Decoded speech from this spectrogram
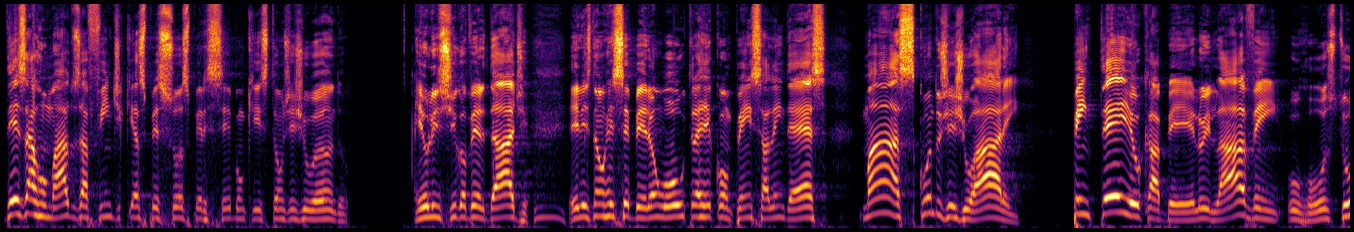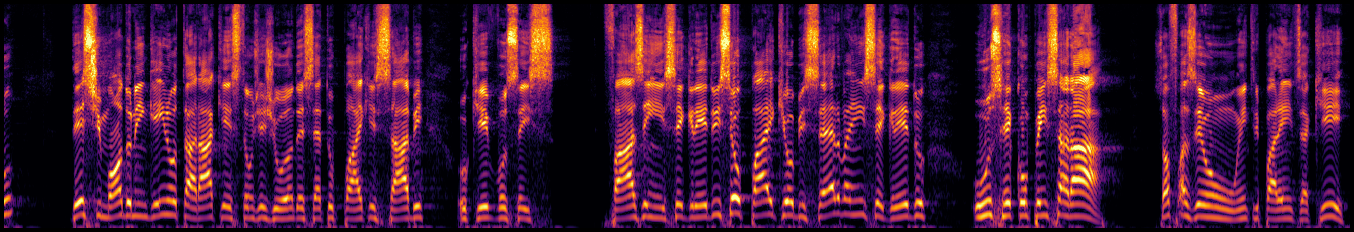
desarrumados, a fim de que as pessoas percebam que estão jejuando. Eu lhes digo a verdade, eles não receberão outra recompensa além dessa. Mas quando jejuarem, penteiem o cabelo e lavem o rosto. Deste modo ninguém notará que estão jejuando, exceto o Pai que sabe o que vocês fazem em segredo, e seu Pai que observa em segredo os recompensará. Só fazer um entre parênteses aqui,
